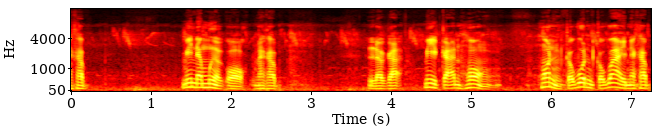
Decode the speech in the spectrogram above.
นะครับ มีน้ำเมือกออกนะครับ แล้วก็มีการห้องห้อนกระวนกระว่ายนะครับ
